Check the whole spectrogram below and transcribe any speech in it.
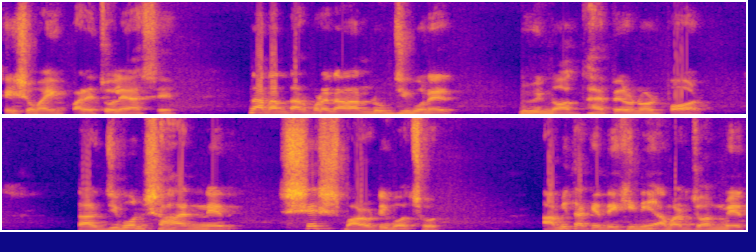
সেই সময় পারে চলে আসে। নানান, তারপরে নানান রূপ জীবনের বিভিন্ন অধ্যায় পেরোনোর পর তার জীবন সাহান্যের শেষ বারোটি বছর আমি তাকে দেখিনি। আমার জন্মের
